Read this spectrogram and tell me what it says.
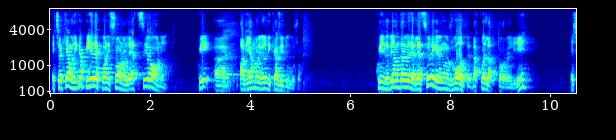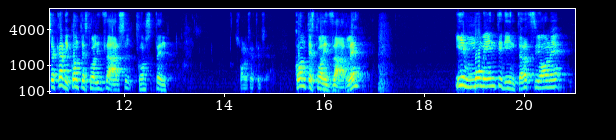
e cerchiamo di capire quali sono le azioni qui eh, parliamo a livello di casi d'uso. Quindi dobbiamo andare a vedere le azioni che vengono svolte da quell'attore lì e cercare di contestualizzarsi, contestualizzarle in momenti di interazione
